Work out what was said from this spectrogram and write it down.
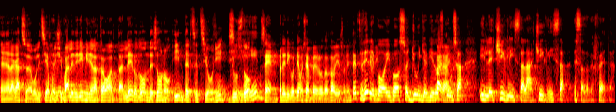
eh, ragazzo della Polizia Municipale di Rimini l'altra volta, le rotonde sono intersezioni, sì, giusto? Sì. Sempre, ricordiamo sempre le rotatorie sono intersezioni. Vedete poi, posso aggiungere, chiedo vai, scusa, vai. il ciclista, la ciclista è stata perfetta.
